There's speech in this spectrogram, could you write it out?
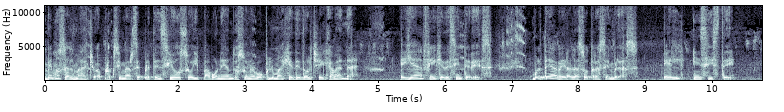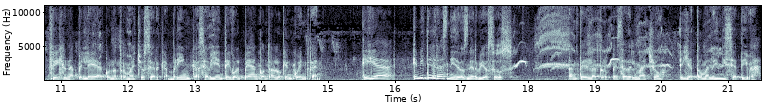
Vemos al macho aproximarse pretencioso y pavoneando su nuevo plumaje de Dolce Gabbana. Ella finge desinterés. Voltea a ver a las otras hembras. Él insiste. Finge una pelea con otro macho cerca. Brinca, se avienta y golpean contra lo que encuentran. Ella emite graznidos nerviosos. Ante la torpeza del macho, ella toma la iniciativa.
